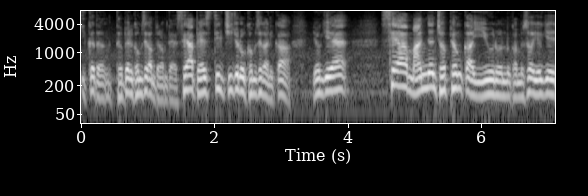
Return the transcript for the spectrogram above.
있거든. 더벨 검색하면 돼 세아 베스틸 지주를 검색하니까 여기에 세아 만년 저평가 이유는 가면서 여기에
